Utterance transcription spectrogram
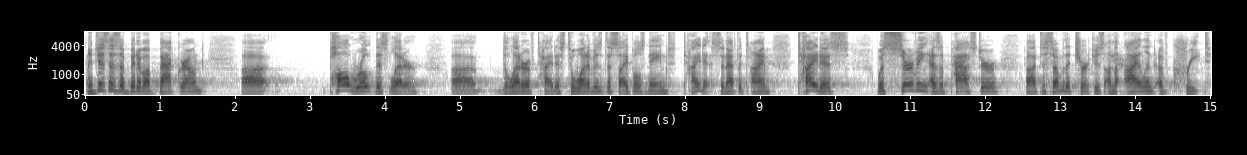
And just as a bit of a background, uh, Paul wrote this letter uh, the letter of Titus to one of his disciples named Titus. And at the time, Titus was serving as a pastor uh, to some of the churches on the island of Crete.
